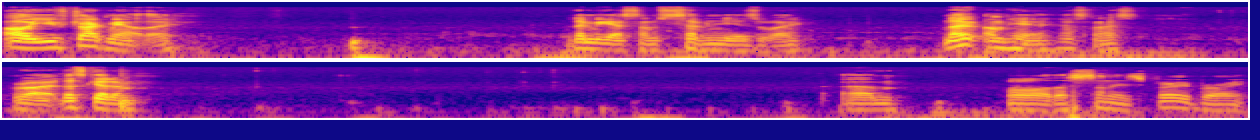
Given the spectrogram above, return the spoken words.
Oh, you've dragged me out though. Let me guess, I'm seven years away. No, I'm here. That's nice. Right, let's get him. Um, Oh, the sun is very bright.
